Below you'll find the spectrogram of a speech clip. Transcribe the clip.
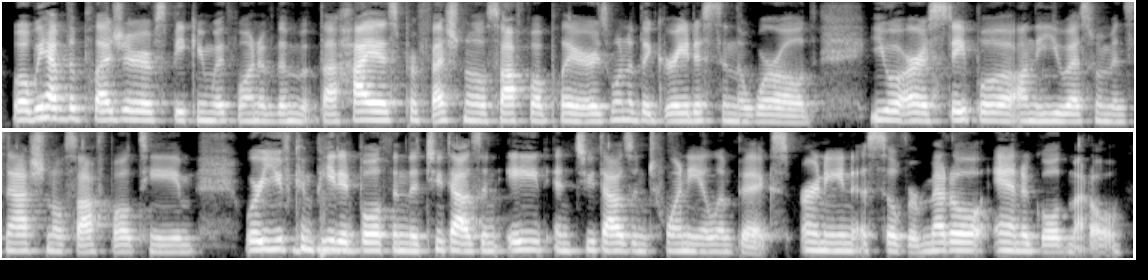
Well, we have the pleasure of speaking with one of the, the highest professional softball players, one of the greatest in the world. You are a staple on the U.S. women's national softball team, where you've competed both in the 2008 and 2020 Olympics, earning a silver medal and a gold medal.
